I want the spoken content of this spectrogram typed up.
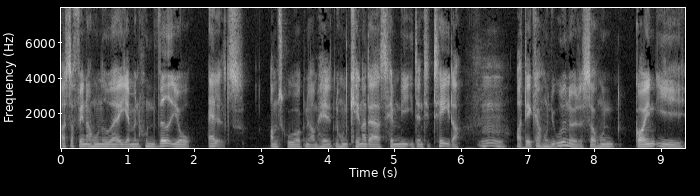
Og så finder hun ud af, jamen hun ved jo alt om skurkene, om helten. Hun kender deres hemmelige identiteter, mm. og det kan hun jo udnytte, så hun går ind i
